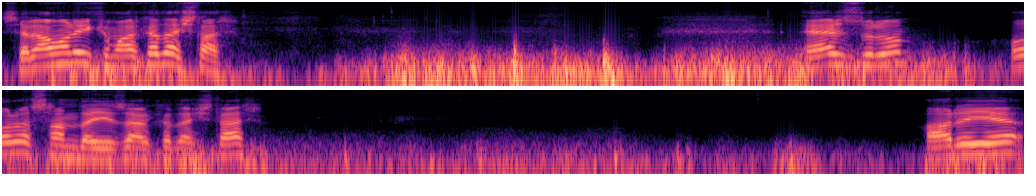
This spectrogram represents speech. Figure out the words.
Selamünaleyküm arkadaşlar. Erzurum Horasan'dayız arkadaşlar. Arıyı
